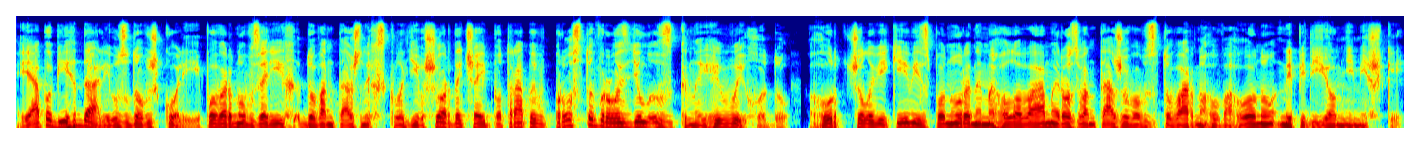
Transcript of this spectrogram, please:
Я побіг далі уздовж колії, повернув за ріг до вантажних складів Шордича і потрапив просто в розділ з книги виходу. Гурт чоловіків із понуреними головами розвантажував з товарного вагону непідйомні мішки.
